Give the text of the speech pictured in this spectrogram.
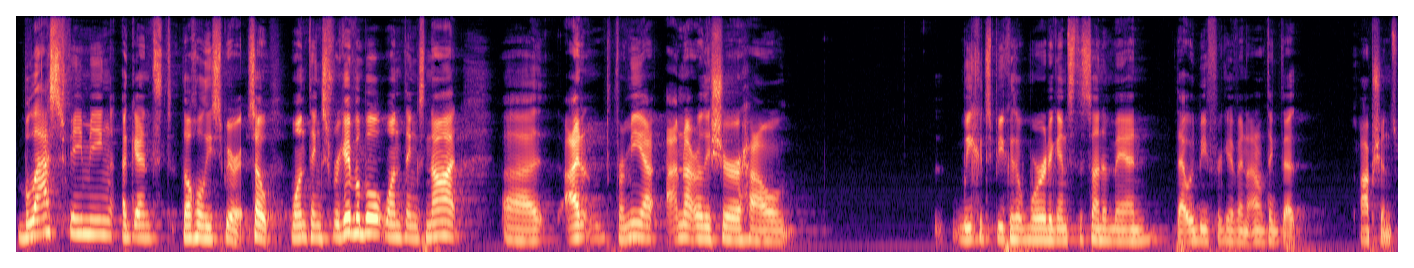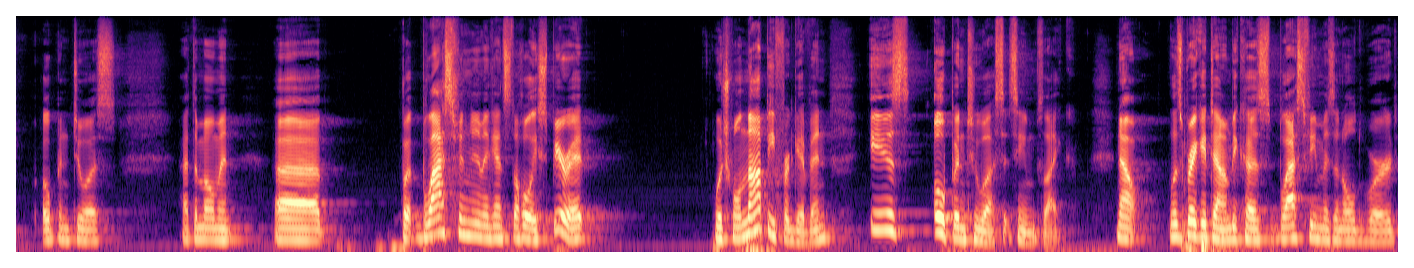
blaspheming against the Holy Spirit. So one thing's forgivable, one thing's not. Uh, I for me, I, I'm not really sure how we could speak a word against the Son of Man that would be forgiven. I don't think that option's open to us at the moment. Uh, but blaspheming against the Holy Spirit, which will not be forgiven, is open to us, it seems like. Now, let's break it down because blaspheme is an old word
